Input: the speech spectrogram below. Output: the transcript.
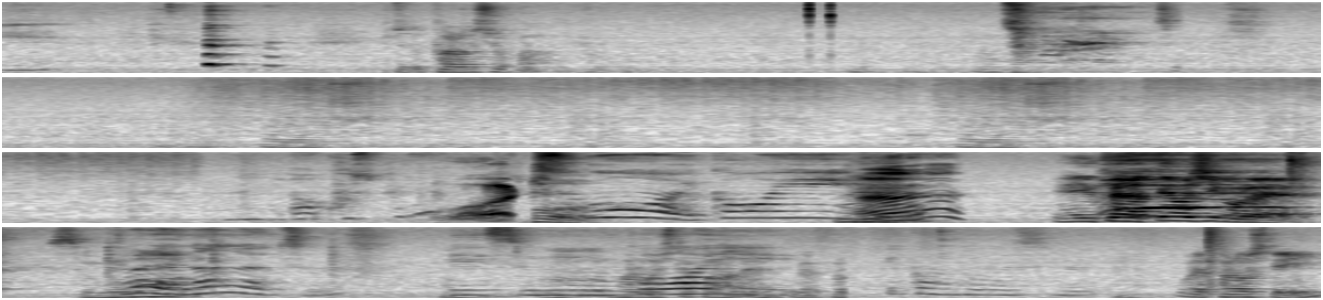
ー、ちょっとパロしようかな あコスプレ?すごいかわいい。えー、ゆかやってほしいこれ。すごい。何のやつ？えー、すうんごいかわいい。ゆかもフォローする。これフォローしていい？うん。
